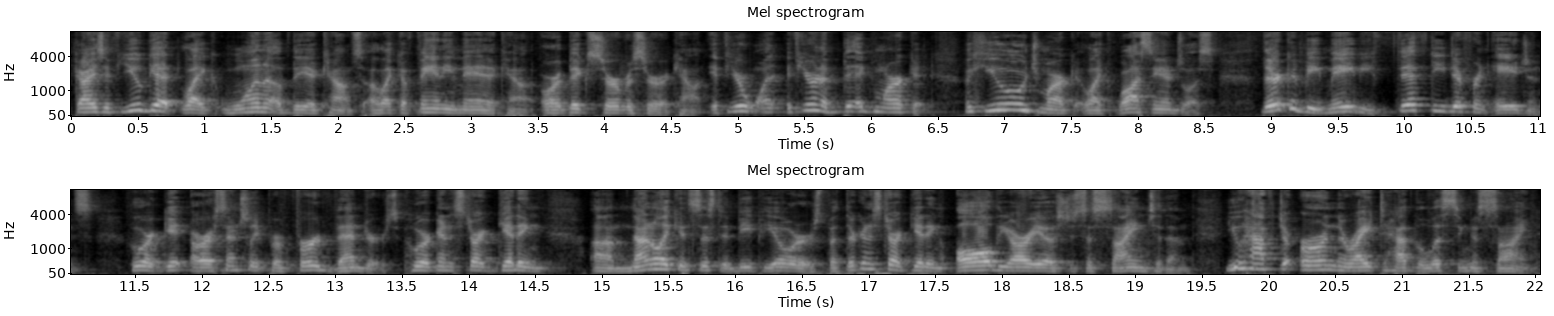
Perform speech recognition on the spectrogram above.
Guys, if you get like one of the accounts, uh, like a Fannie Mae account or a big servicer account, if you're one, if you're in a big market, a huge market like Los Angeles, there could be maybe 50 different agents who are get are essentially preferred vendors who are going to start getting um, not only consistent BP orders, but they're going to start getting all the REOs just assigned to them. You have to earn the right to have the listing assigned.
